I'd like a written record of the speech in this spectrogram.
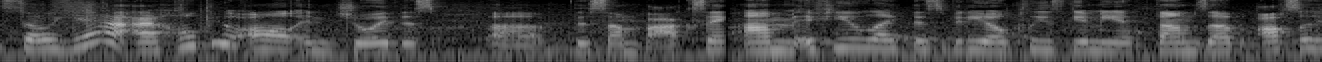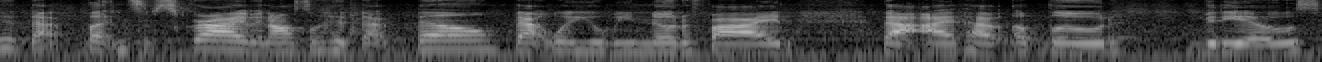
So yeah I hope you all enjoyed this uh, this unboxing. Um, if you like this video please give me a thumbs up. Also hit that button subscribe and also hit that bell. That way you'll be notified that I have upload videos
